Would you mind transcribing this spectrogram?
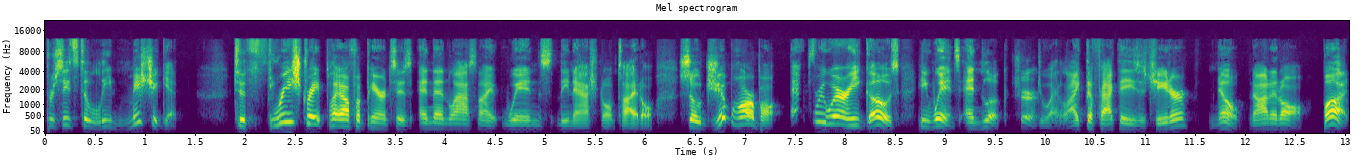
proceeds to lead Michigan to three straight playoff appearances, and then last night wins the national title. So Jim Harbaugh, everywhere he goes, he wins. And look, Sure. do I like the fact that he's a cheater? No, not at all. But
